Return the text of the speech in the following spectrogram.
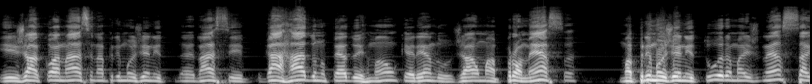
e Jacó nasce na primogenitura, nasce garrado no pé do irmão, querendo já uma promessa, uma primogenitura, mas nessa,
